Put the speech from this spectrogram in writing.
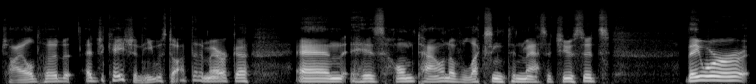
childhood education. He was taught that America and his hometown of Lexington, Massachusetts, they were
